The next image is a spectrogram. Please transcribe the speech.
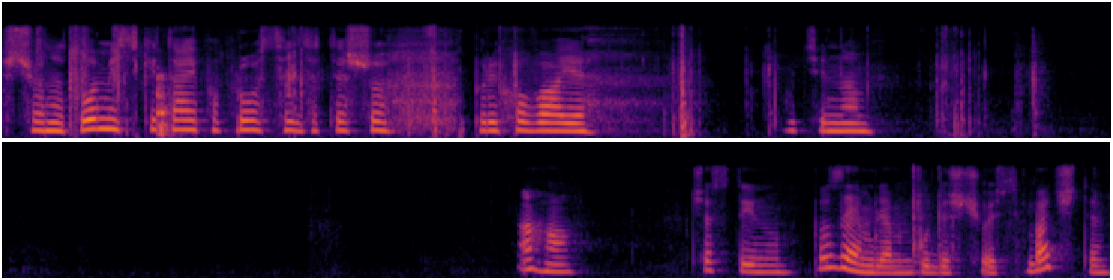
Що натомість Китай попросить за те, що приховає Путіна? Ага, частину. По землям буде щось, бачите?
